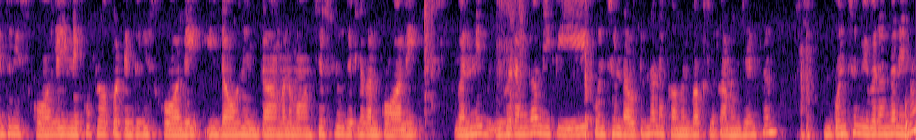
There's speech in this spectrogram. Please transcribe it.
ఎంత తీసుకోవాలి నెక్ ప్రాపర్టీ ఎంత తీసుకోవాలి ఈ డౌన్ ఎంత మనం చెస్ట్ లూజ్ ఎట్లా కనుక్కోవాలి ఇవన్నీ వివరంగా మీకు ఏ కొంచెం డౌట్ ఉన్నా నా కామెంట్ బాక్స్లో కామెంట్ చేయండి ఫ్రెండ్స్. ఇంకొంచెం వివరంగా నేను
